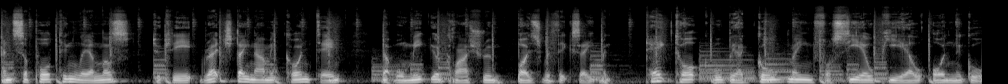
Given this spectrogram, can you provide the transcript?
and supporting learners to create rich dynamic content that will make your classroom buzz with excitement. TecTalk will be a goldmine for CLPL on the go.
